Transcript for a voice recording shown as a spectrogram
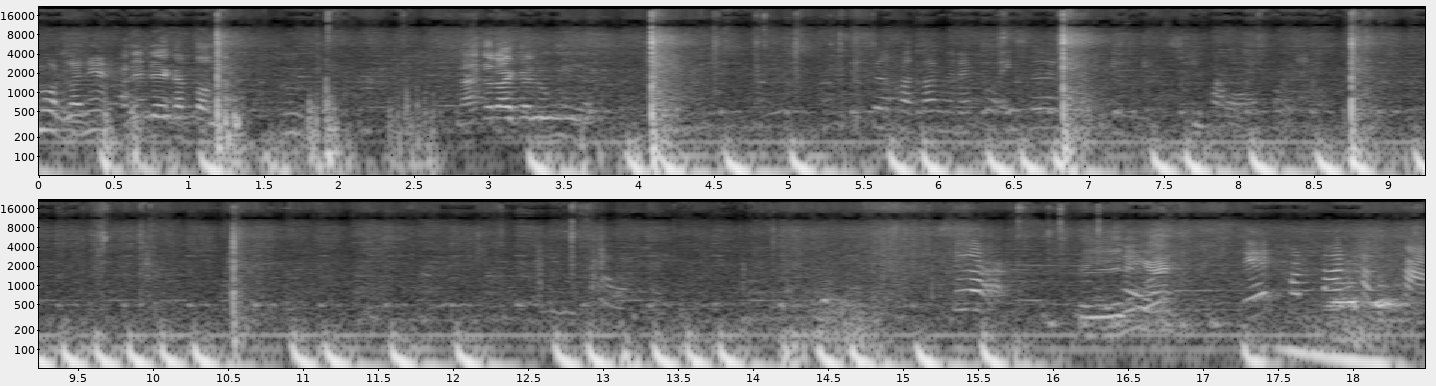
ะหมดแล้วเนี่ย อันนี้เดกันตอนน่าจะได้แค่ลูกนี้เสื้อคอตตอนจะได้ตัวไอ้เสื้อสีชีฟองได้ตัวเสื้อสีนี่ไงเดทคอตตอนค่ะลูกค้า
